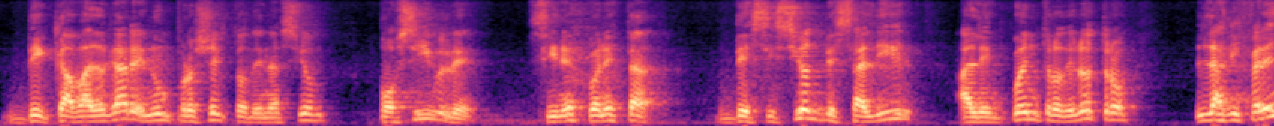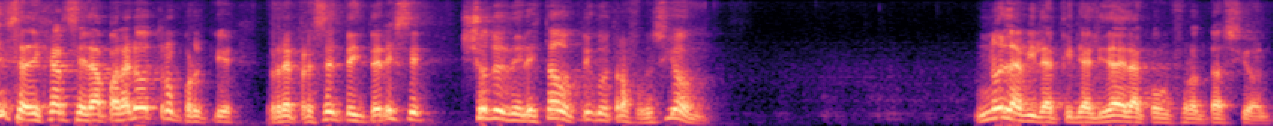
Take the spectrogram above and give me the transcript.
de cabalgar en un proyecto de nación posible, si no es con esta decisión de salir al encuentro del otro, las diferencias dejársela para el otro porque representa intereses. Yo desde el Estado tengo otra función. No la bilateralidad de la confrontación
